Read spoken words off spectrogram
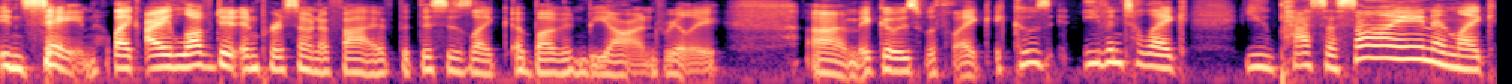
insane. Like I loved it in Persona 5 but this is like above and beyond really. Um it goes with like it goes even to like you pass a sign and like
